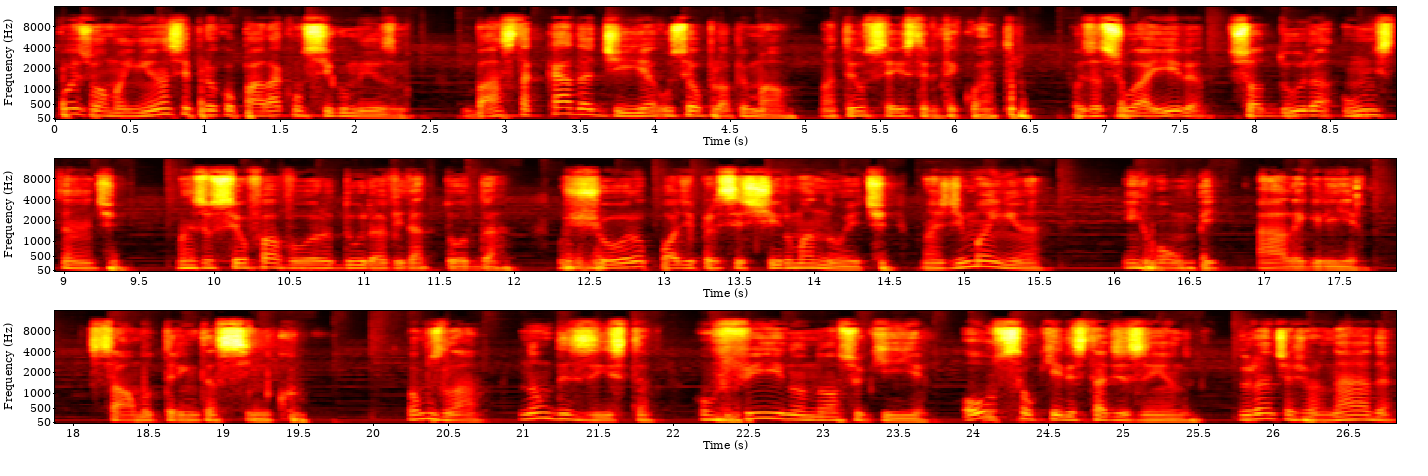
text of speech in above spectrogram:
pois o amanhã se preocupará consigo mesmo. Basta cada dia o seu próprio mal. Mateus 6,34. Pois a sua ira só dura um instante, mas o seu favor dura a vida toda. O choro pode persistir uma noite, mas de manhã irrompe a alegria. Salmo 35. Vamos lá, não desista. Confie no nosso guia, ouça o que ele está dizendo. Durante a jornada,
